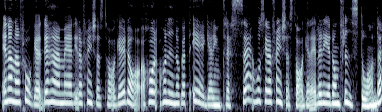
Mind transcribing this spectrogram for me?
En annan fråga, det här med era franchisetagare idag. Har, har ni något ägarintresse hos era franchisetagare eller är de fristående?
